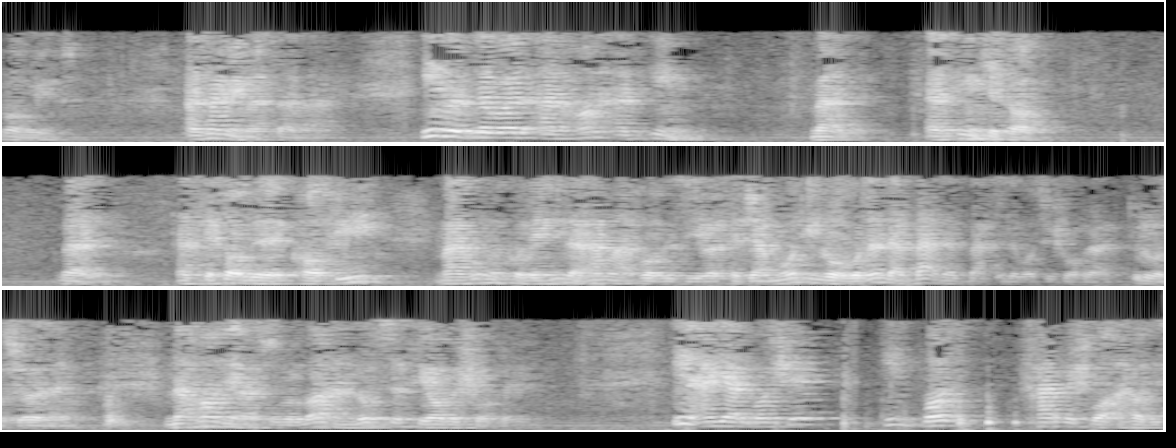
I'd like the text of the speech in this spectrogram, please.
باید از همین مثلا این روایت الان از این. بله. از این کتاب. بله. از کتاب کافی. مرحوم کلینی در هم ابواب زیر و تجمل این رو آوردن در بعد از بحث لباس شهرت. تو لباس شهرت نه نهان رسول الله ان لبس شهرت. این اگر باشه این باز فرقش با احادیث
